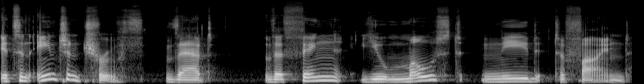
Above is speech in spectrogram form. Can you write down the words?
It's an ancient truth that the thing you most need to find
